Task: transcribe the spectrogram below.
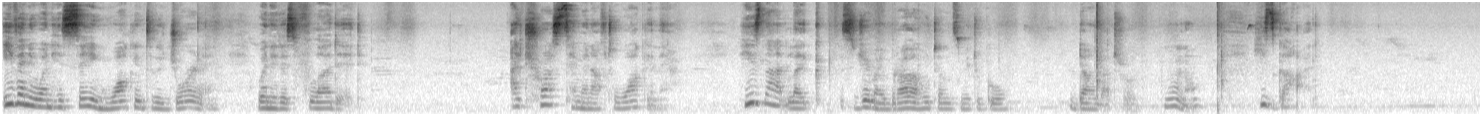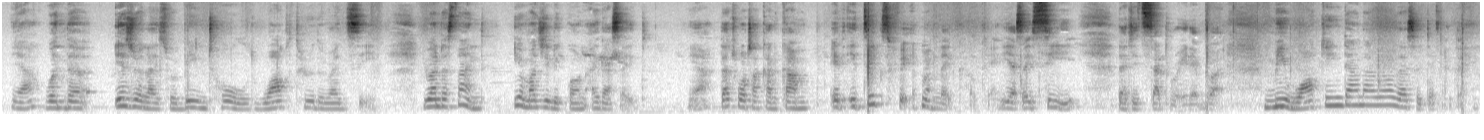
Even when He's saying, walk into the Jordan when it is flooded. I trust Him enough to walk in there. He's not like Sijui, my brother who tells me to go down that road. No, no. He's God. Yeah, when the Israelites were being told, walk through the Red Sea, you understand? You're magically on either side. Yeah, that water can come. It, it takes faith. I'm like, okay, yes, I see that it's separated, but me walking down that road, that's a different thing.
